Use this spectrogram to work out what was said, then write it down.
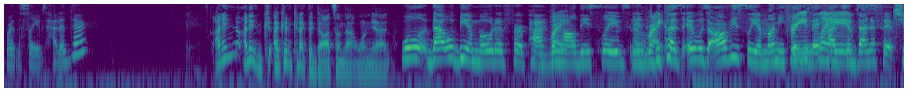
were the slaves headed there? I didn't know. I didn't. I couldn't connect the dots on that one yet. Well, that would be a motive for packing Right. all these slaves in Right. because it was obviously a money Free thing they slaves had to benefit to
